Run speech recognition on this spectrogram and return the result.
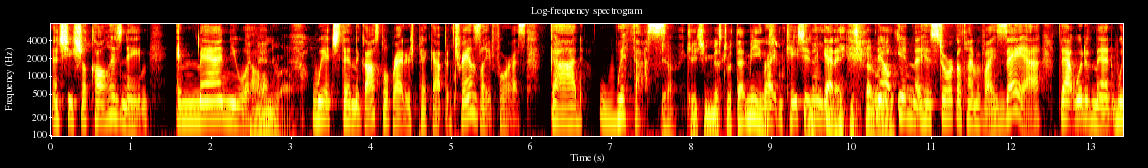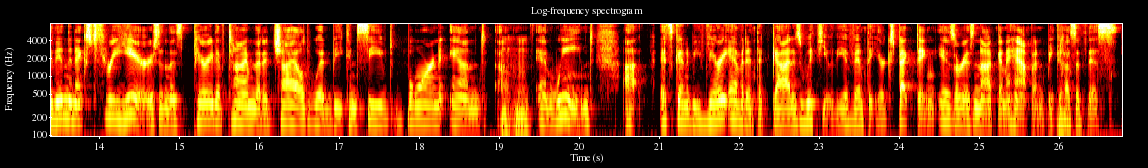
and she shall call his name." Emmanuel, Emmanuel. which then the gospel writers pick up and translate for us God with us. Yeah, in case you missed what that means. Right, in case you didn't get it. Now, in the historical time of Isaiah, that would have meant within the next three years, in this period of time that a child would be conceived, born, and um, Mm-hmm. and weaned. Uh, it's going to be very evident that God is with you. The event that you're expecting is or is not going to happen because of this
